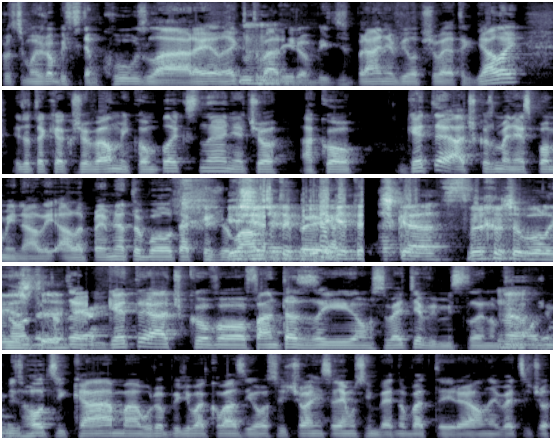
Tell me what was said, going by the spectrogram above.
proste môžeš robiť si tam kúzla, elektvary, mm-hmm. robiť zbranie, vylepšovať a tak ďalej. Je to také akože veľmi komplexné, niečo ako GTAčko sme nespomínali, ale pre mňa to bolo také, že... Ježiš, wow, je ja... GTAčka, svrchu, čo boli no, ešte. To je GTAčko vo fantazijnom svete vymyslenom. No. Môžem ísť hoci kam a urobiť iba kvázi hoci, čo ani sa nemusím venovať tej reálnej veci, čo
